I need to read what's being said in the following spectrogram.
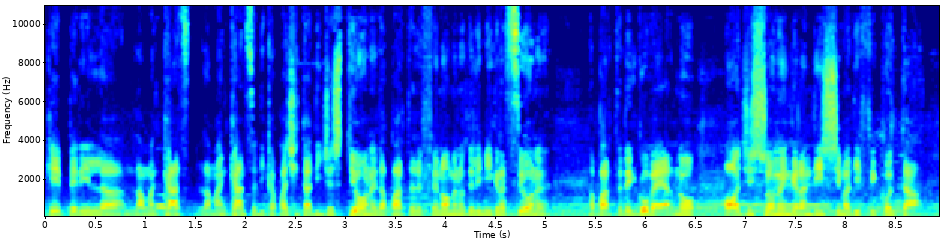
che per il- la, mancanza, la mancanza di capacità di gestione da parte del fenomeno dell'immigrazione da parte del governo oggi sono in grandissima difficoltà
